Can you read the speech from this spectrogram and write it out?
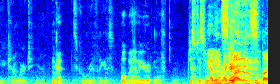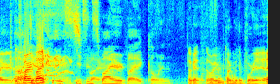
it kind of worked. You know, Okay. it's a cool riff, I guess. What band are you ripping off? Just, I just so we have it on record. inspired. Inspired by- it. It's, it's Inspired. inspired by Conan. Okay. All right. We were talking about them before. Yeah.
